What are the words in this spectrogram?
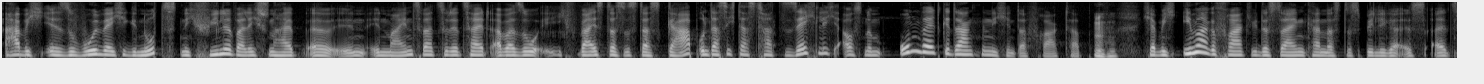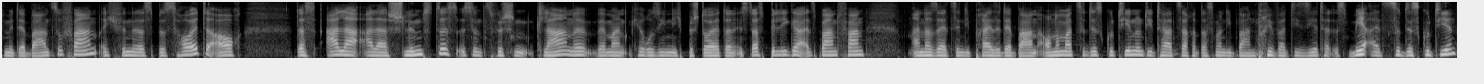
habe ich äh, sowohl welche genutzt, nicht viele, weil ich schon halb äh, in, in Mainz war zu der Zeit, aber so, ich weiß, dass es das gab und dass ich das tatsächlich aus einem Umweltgedanken nicht hinterfragt habe. Mhm. Ich habe mich immer gefragt, wie das sein kann, dass das billiger ist, als mit der Bahn zu fahren. Ich finde das bis heute auch das aller, ist inzwischen klar, ne? wenn man Kerosin nicht besteuert, dann ist das billiger als Bahnfahren. Andererseits sind die Preise der Bahn auch nochmal zu diskutieren und die Tatsache, dass man die Bahn privatisiert hat, ist mehr als zu diskutieren.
